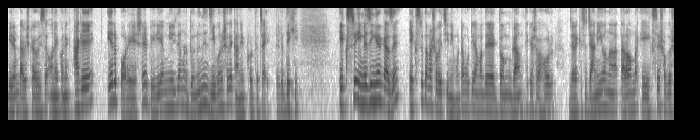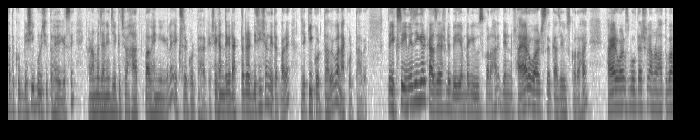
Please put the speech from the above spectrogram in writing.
বেরিয়ামটা আবিষ্কার হয়েছে অনেক অনেক আগে। এরপরে এসে বেরিয়াম নিয়ে যদি আমরা দৈনন্দিন জীবনের সাথে কানেক্ট করতে চাই, তাহলে দেখি। এক্স রে ইমেজিংয়ের কাজে এক্স রে তো আমরা সবাই চিনি। মোটামুটি আমাদের একদম গ্রাম থেকে শহর যারা কিছু জানিও না তারাও আমরা এই এক্স রে শব্দের সাথে খুব বেশি পরিচিত হয়ে গেছে। কারণ আমরা জানি যে কিছু হাত পা ভেঙে গেলে এক্স রে করতে হয় সেখান থেকে ডাক্তাররা ডিসিশন নিতে পারে যে কী করতে হবে বা না করতে হবে। তো এক্স রে ইমেজিংয়ের কাজে আসলে বেরিয়ামটাকে ইউজ করা হয় দেন ফায়ার ওয়ার্কসের কাজে ইউজ করা হয়। ফায়ার ওয়ার্কস বলতে আসলে আমরা হয়তো বা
